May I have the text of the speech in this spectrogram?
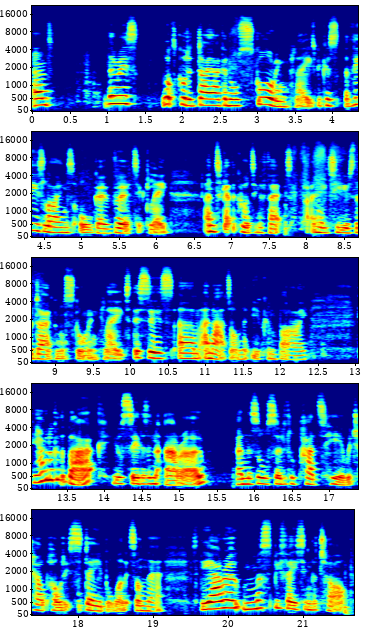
and there is what's called a diagonal scoring plate because these lines all go vertically and to get the quilting effect I need to use the diagonal scoring plate. This is um, an add-on that you can buy. If you have a look at the back you'll see there's an arrow and there's also little pads here which help hold it stable while it's on there. So the arrow must be facing the top.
